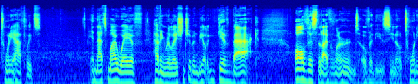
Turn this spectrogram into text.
20 athletes. And that's my way of having relationship and be able to give back all this that I've learned over these, you know, 20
